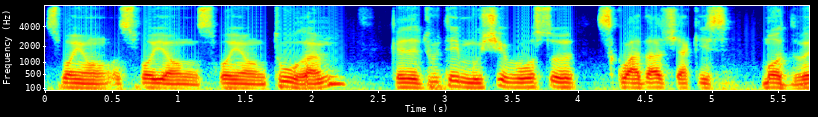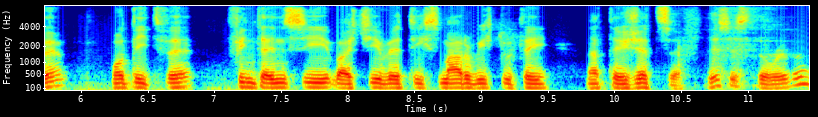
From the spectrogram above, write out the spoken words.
swoją, swoją, swoją turę, kiedy tutaj musi po prostu składać jakieś modły, modlitwy w intencji właściwie tych zmarłych tutaj na tej rzece. This is the river?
